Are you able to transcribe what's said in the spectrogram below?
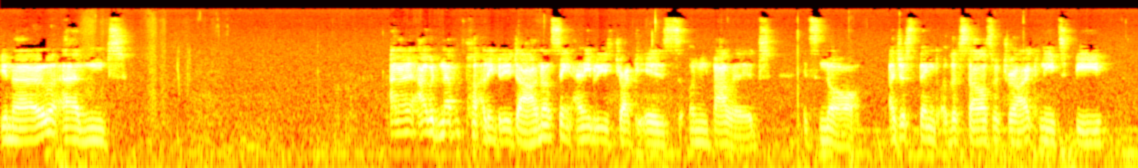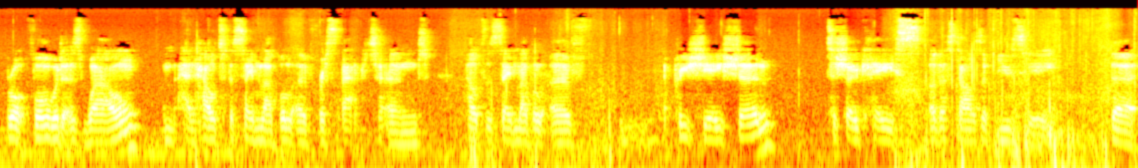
you know, and and I, I would never put anybody down. I'm not saying anybody's drag is unvalid. It's not. I just think other styles of drag need to be brought forward as well and held to the same level of respect and held to the same level of appreciation to showcase other styles of beauty that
